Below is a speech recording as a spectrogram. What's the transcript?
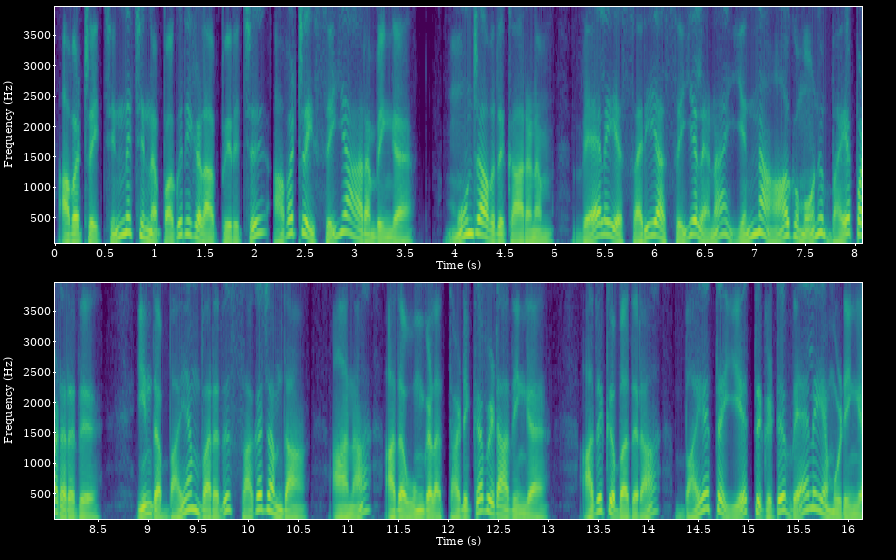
அவற்றை சின்ன சின்ன பகுதிகளா பிரிச்சு அவற்றை செய்ய ஆரம்பிங்க. மூன்றாவது காரணம் வேலைய சரியா செய்யலனா என்ன ஆகுமோன்னு பயப்படுறது. இந்த பயம் வரது சகஜம்தான். ஆனா அத உங்கள தடுக்க விடாதீங்க. அதுக்கு பதிலா பயத்தை ஏத்துக்கிட்டு வேலைய முடிங்க.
